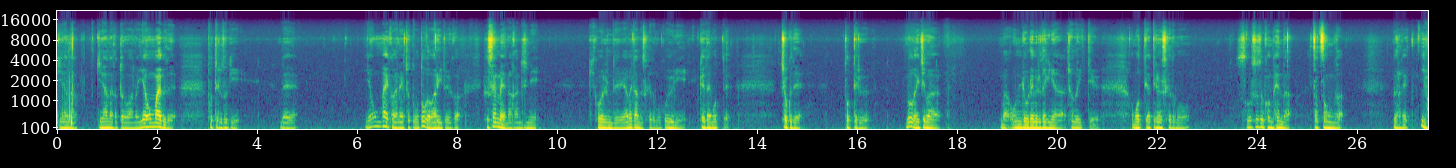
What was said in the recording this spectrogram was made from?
気にならな気にならなかったのはあのイヤホンマイクで撮ってる時でイヤホンマイクはねちょっと音が悪いというか不鮮明な感じに聞こえるんでやめたんですけどもこういう風に携帯持って直で撮ってるのが一番まあ、音量レベル的にはちょうどいいっていう思ってやってるんですけどもそうするとこんな変な雑音が今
